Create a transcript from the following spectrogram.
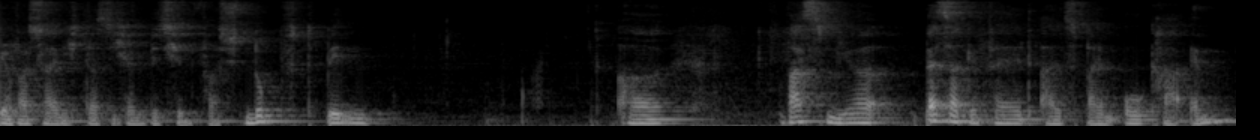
ihr wahrscheinlich, dass ich ein bisschen verschnupft bin. Äh, was mir besser gefällt als beim OKM,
